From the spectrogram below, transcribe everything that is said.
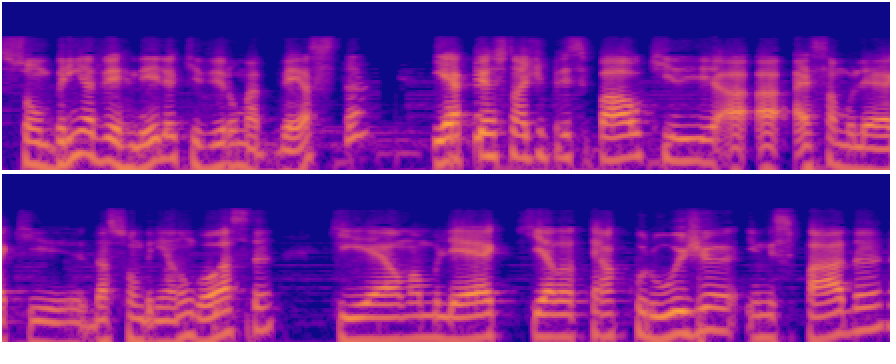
sombrinha vermelha que vira uma besta e a personagem principal que a- a- essa mulher que da sombrinha não gosta, que é uma mulher que ela tem uma coruja e uma espada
